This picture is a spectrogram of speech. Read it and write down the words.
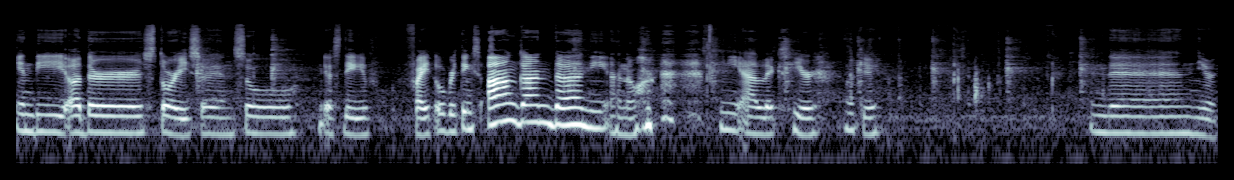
in the other stories so so yes they fight over things. Ang ganda ni ano ni Alex here. Okay. And then yun.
